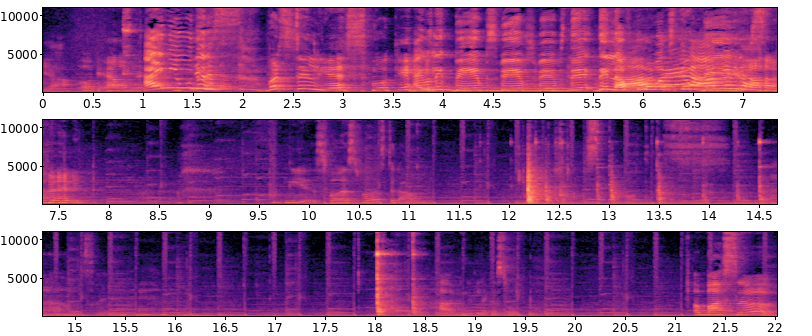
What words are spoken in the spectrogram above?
Yeah. Okay. I have it. I knew this. But still, yes. Okay. I was like babes, babes, babes. They they love to watch the babes. Have it, have it. Yes, first, first round. Having it like a soap. A buzzer.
